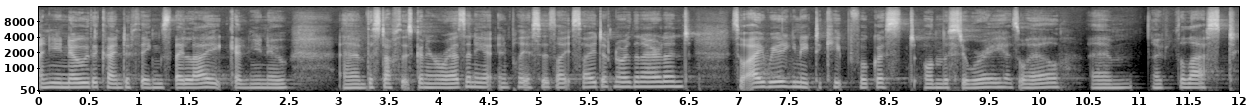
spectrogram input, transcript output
and you know the kind of things they like, and you know um, the stuff that's going to resonate in places outside of Northern Ireland. So I really need to keep focused on the story as well. Um, the last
